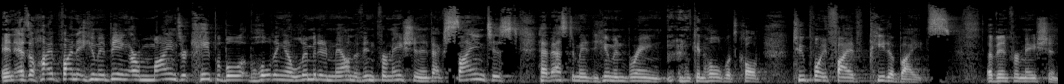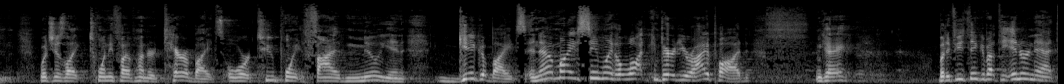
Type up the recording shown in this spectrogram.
And as a finite human being, our minds are capable of holding a limited amount of information. In fact, scientists have estimated the human brain can hold what's called 2.5 petabytes of information, which is like 2,500 terabytes or 2.5 million gigabytes. And that might seem like a lot compared to your iPod, okay? But if you think about the internet,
